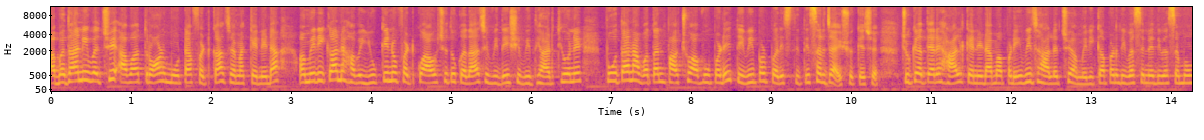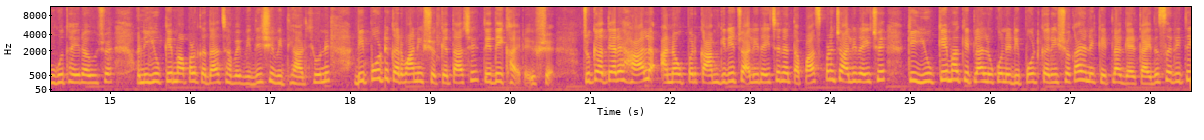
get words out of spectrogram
આ બધાની વચ્ચે આવા ત્રણ મોટા ફટકા જેમાં કેનેડા, અમેરિકા અને હવે યુકેનો ફટકો આવશે તો કદાચ વિદેશી વિદ્યાર્થીઓને પોતાના વતન પાછું આવવું પડે તેવી પણ પરિસ્થિતિ સર્જાઈ શકે છે. જોકે અત્યારે હાલ કેનેડામાં પણ એવી જ હાલત છે. અમેરિકા પણ દિવસે ને દિવસે મોંઘું થઈ રહ્યું છે અને યુકેમાં પણ કદાચ હવે વિદેશી વિદ્યાર્થીઓને ડિપોર્ટ કરવાની શક્યતા છે તે દેખાઈ રહ્યું છે. જોકે અત્યારે હાલ આના ઉપર કામગીરી ચાલી રહી છે અને તપાસ પણ ચાલી રહી છે કે યુકેમાં કેટલા લોકોને રિપોર્ટ કરી શકાય અને કેટલા ગેરકાયદેસર રીતે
